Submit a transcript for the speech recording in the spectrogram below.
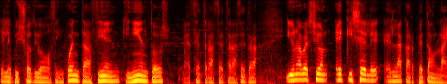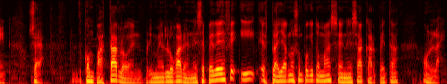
el episodio 50, 100, 500, etcétera, etcétera, etcétera, y una versión XL en la carpeta online. O sea, compactarlo en primer lugar en ese PDF y explayarnos un poquito más en esa carpeta online.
